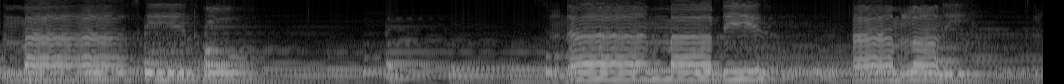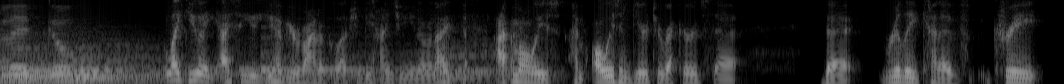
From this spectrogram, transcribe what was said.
than my skin hold. So tonight, my dear, I'm learning to let go. like you, I see you. You have your vinyl collection behind you, you know, and I, I'm always, I'm always endeared to records that, that really kind of create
